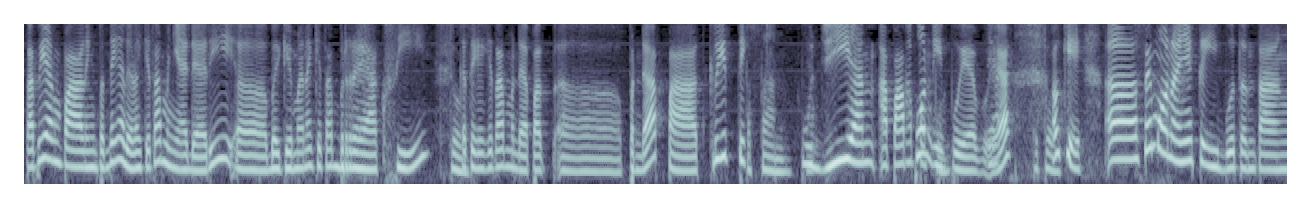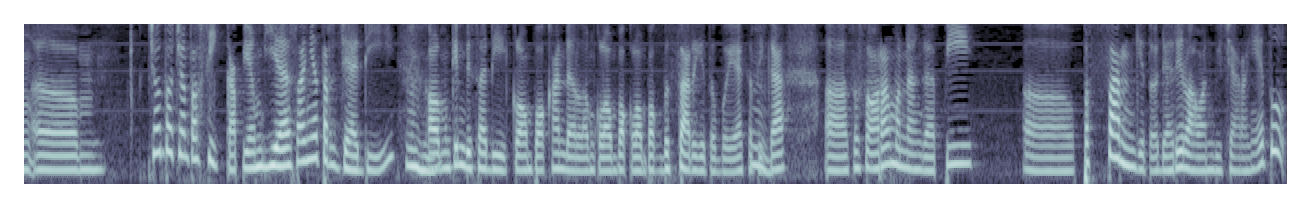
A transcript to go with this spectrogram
Tapi yang paling penting adalah kita menyadari uh, bagaimana kita bereaksi Betul. ketika kita mendapat uh, pendapat, kritik kritik, pesan, pujian, ya. apa pun, apa pun ibu ya bu ya. ya. Oke, okay, uh, eh, saya mau nanya ke ibu tentang um, contoh-contoh sikap yang biasanya terjadi mm-hmm. kalau mungkin bisa dikelompokkan dalam kelompok-kelompok besar gitu bu ya ketika mm. uh, seseorang menanggapi uh, pesan gitu dari lawan bicaranya itu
